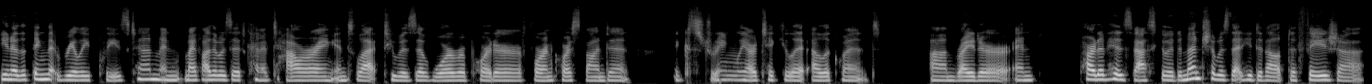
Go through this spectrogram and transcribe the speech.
you know, the thing that really pleased him, and my father was a kind of towering intellect. He was a war reporter, foreign correspondent, extremely articulate, eloquent um, writer. And part of his vascular dementia was that he developed aphasia,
